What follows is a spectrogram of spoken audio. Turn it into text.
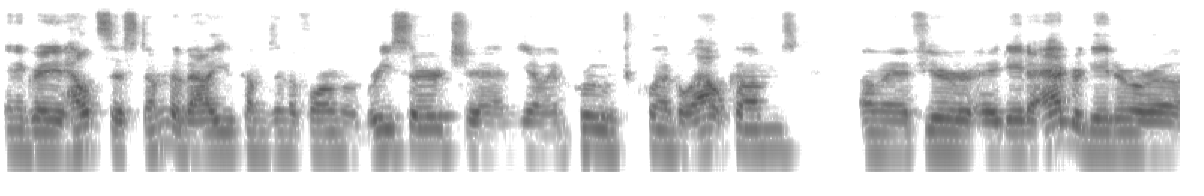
integrated health system, the value comes in the form of research and you know improved clinical outcomes. Um, if you're a data aggregator or a,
